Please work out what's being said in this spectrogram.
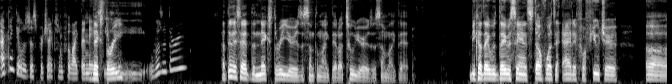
I think it was just projection for like the next, Next three? Was it three? I think they said the next three years or something like that, or two years or something like that. Because they was they were saying stuff wasn't added for future uh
